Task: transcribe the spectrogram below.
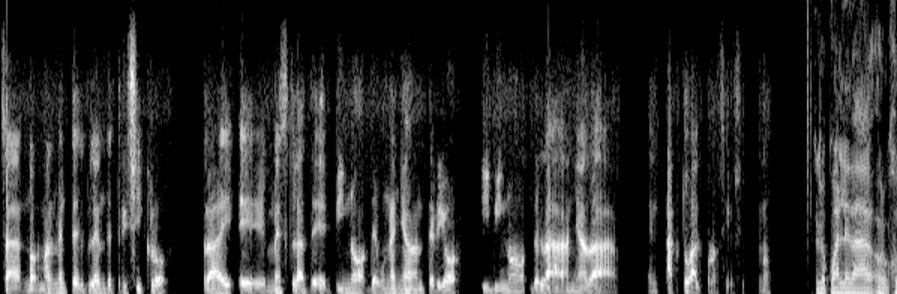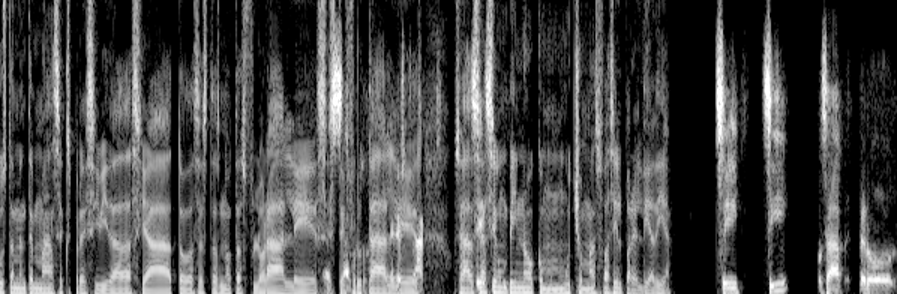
O sea, normalmente el blend de triciclo trae eh, mezcla de vino de una añada anterior y vino de la añada actual, por así decirlo, ¿no? Lo cual le da justamente más expresividad hacia todas estas notas florales, este, frutales. O sea, se hace un vino como mucho más fácil para el día a día. Sí, sí. O sea, pero,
